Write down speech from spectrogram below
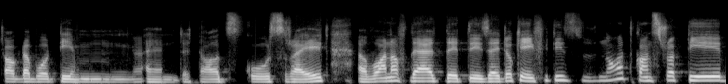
talked about Tim and Todd's course, right? Uh, one of that that is that okay, if it is not constructive,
